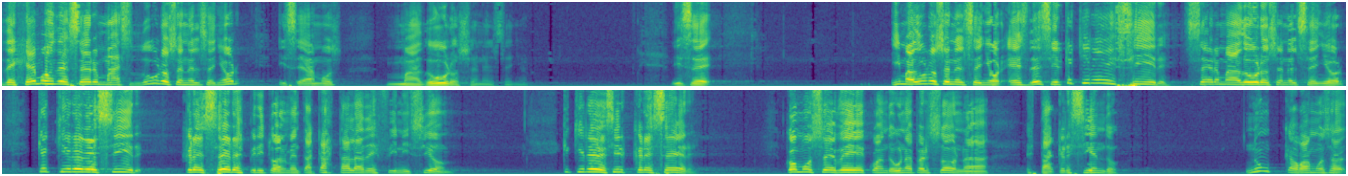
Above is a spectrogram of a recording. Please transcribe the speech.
dejemos de ser más duros en el Señor y seamos maduros en el Señor. Dice, y maduros en el Señor, es decir, ¿qué quiere decir ser maduros en el Señor? ¿Qué quiere decir crecer espiritualmente? Acá está la definición. ¿Qué quiere decir crecer? ¿Cómo se ve cuando una persona está creciendo? Nunca vamos a,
